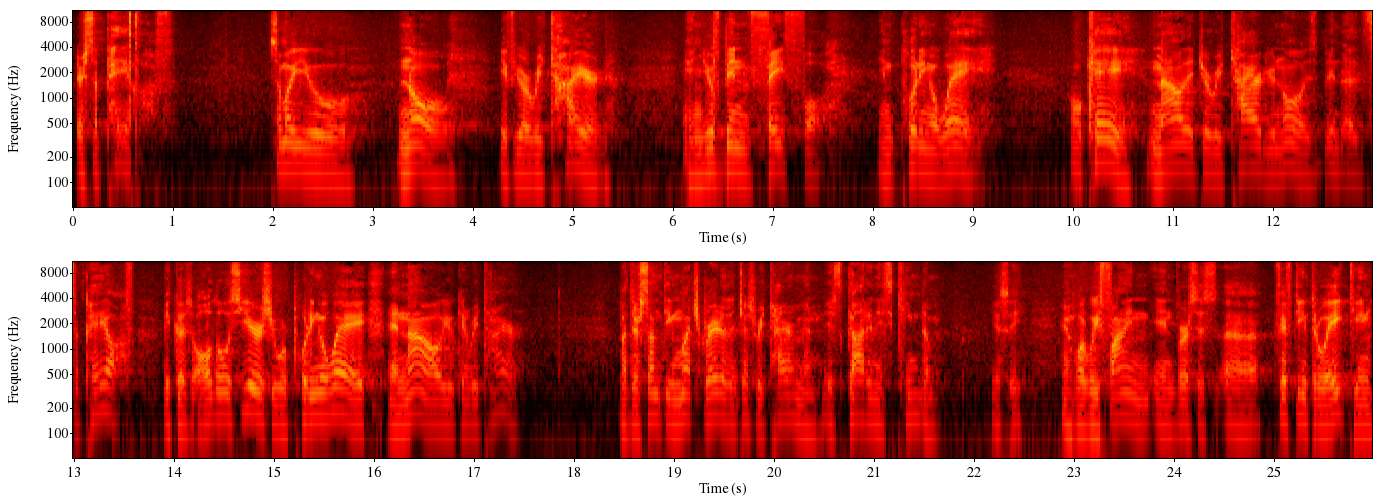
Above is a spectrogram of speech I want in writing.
There's a payoff. Some of you know if you're retired and you've been faithful in putting away, okay, now that you're retired, you know it's, been, it's a payoff because all those years you were putting away and now you can retire. But there's something much greater than just retirement. It's God and His kingdom, you see. And what we find in verses uh, 15 through 18,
